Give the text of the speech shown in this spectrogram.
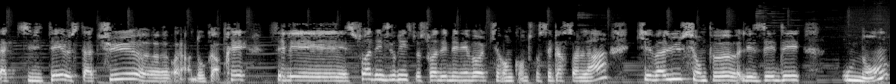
l'activité, le, statut. Euh, voilà. Donc après, c'est les soit des juristes, soit des bénévoles qui rencontrent ces personnes-là, qui évaluent si on peut les aider ou non.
